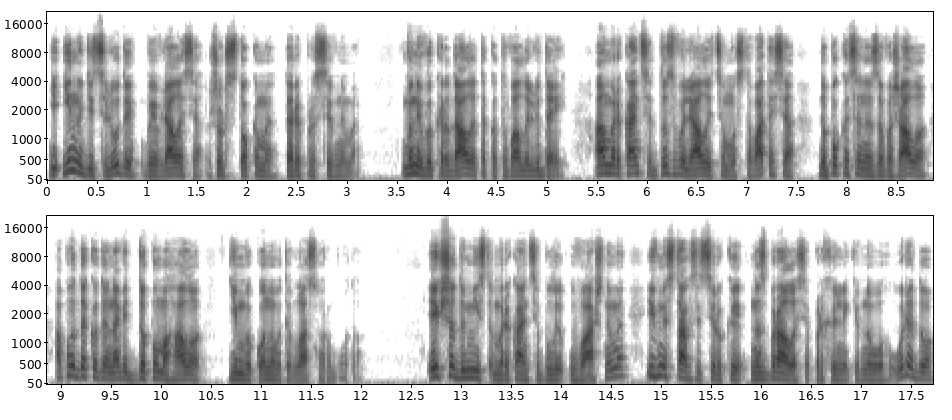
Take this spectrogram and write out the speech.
І іноді ці люди виявлялися жорстокими та репресивними. Вони викрадали та катували людей, а американці дозволяли цьому ставатися, допоки це не заважало, а подекуди навіть допомагало їм виконувати власну роботу. І якщо до міст американці були уважними і в містах за ці роки не збиралося прихильників нового уряду,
